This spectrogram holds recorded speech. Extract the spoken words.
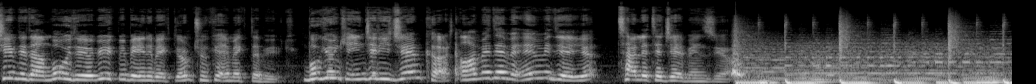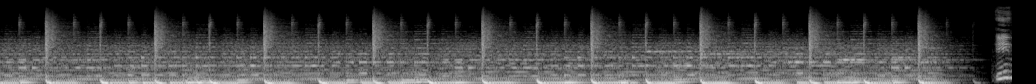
Şimdiden bu videoya büyük bir beğeni bekliyorum çünkü emek de büyük. Bugünkü inceleyeceğim kart AMD ve Nvidia'yı terleteceğe benziyor.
